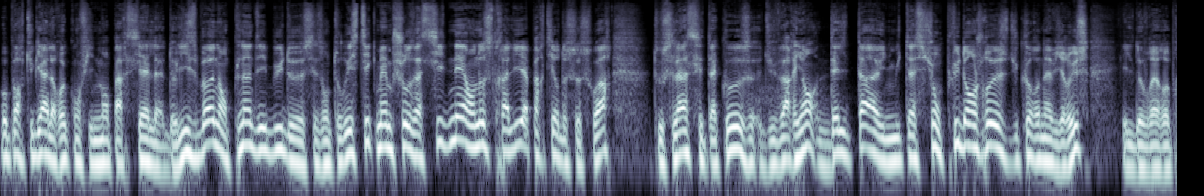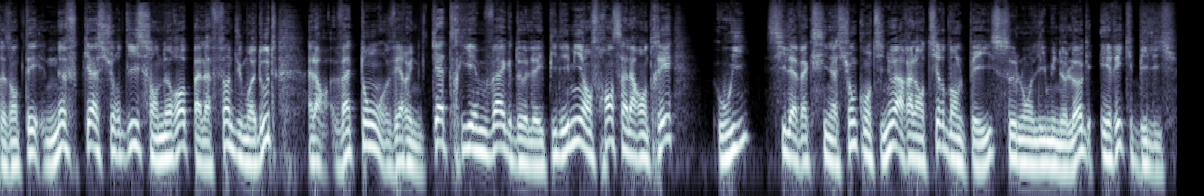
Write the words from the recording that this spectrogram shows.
Au Portugal, reconfinement partiel de Lisbonne en plein début de saison touristique. Même chose à Sydney, en Australie, à partir de ce soir. Tout cela, c'est à cause du variant Delta, une mutation plus dangereuse du coronavirus. Il devrait représenter 9 cas sur 10 en Europe à la fin du mois d'août. Alors, va-t-on vers une quatrième vague de l'épidémie en France à la rentrée? Oui, si la vaccination continue à ralentir dans le pays, selon l'immunologue Eric Billy.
